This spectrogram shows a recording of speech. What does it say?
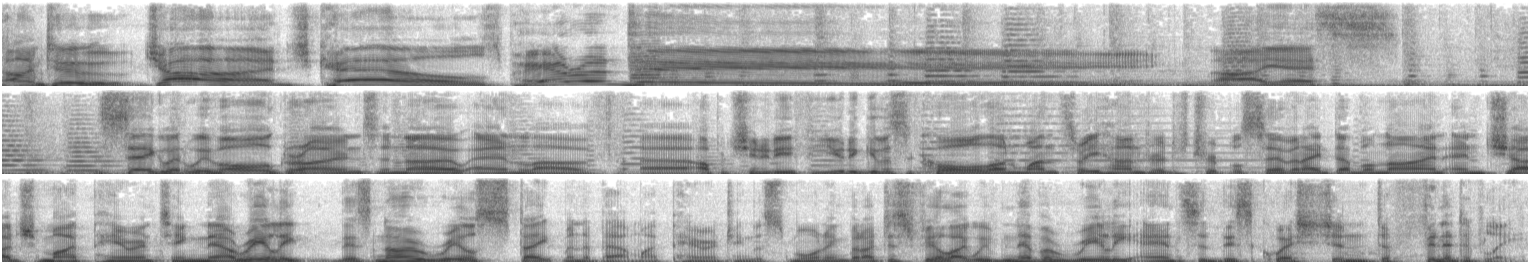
time to judge Kel's parenting. ah, yes. The segment we've all grown to know and love. Uh, opportunity for you to give us a call on 1300 777 899 and judge my parenting. Now, really, there's no real statement about my parenting this morning, but I just feel like we've never really answered this question definitively.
